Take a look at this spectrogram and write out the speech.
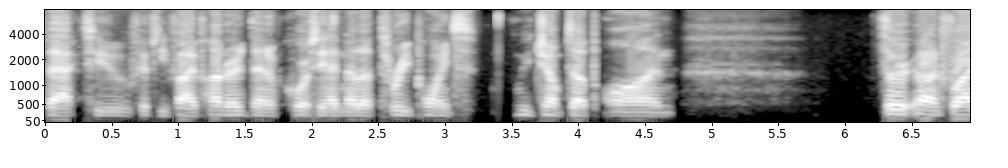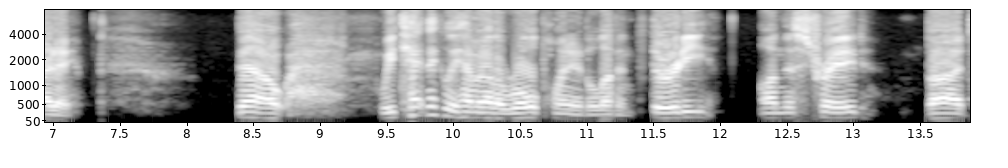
back to 5,500. Then, of course, we had another three points. We jumped up on thir- on Friday. Now, we technically have another roll point at 1130 on this trade, but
